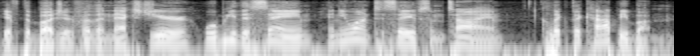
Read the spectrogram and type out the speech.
If the budget for the next year will be the same and you want to save some time, click the Copy button.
